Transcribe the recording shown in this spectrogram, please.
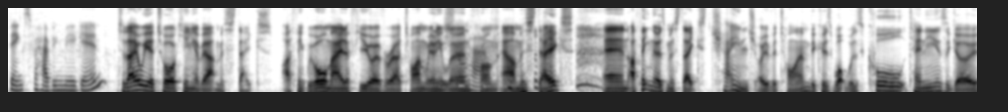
Thanks for having me again. Today we are talking about mistakes. I think we've all made a few over our time. We only We learn from our mistakes. and I think those mistakes change over time because what was cool 10 years ago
